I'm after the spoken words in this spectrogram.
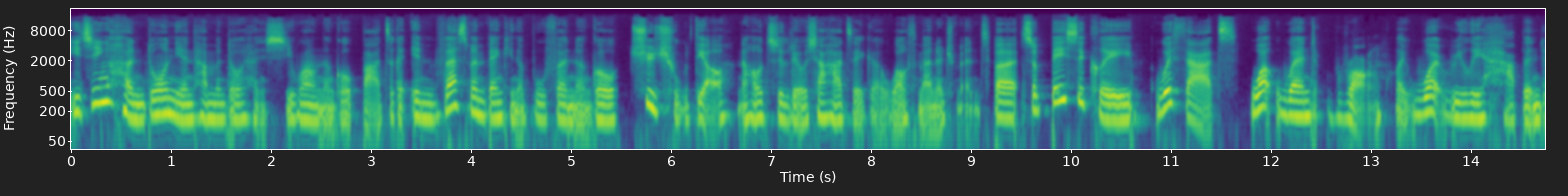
已经很多年，他们都很希望能够把这个 investment banking 的部分能够去除掉，然后只留下它这个 wealth management. But so basically, with that, what went wrong? Like what really happened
